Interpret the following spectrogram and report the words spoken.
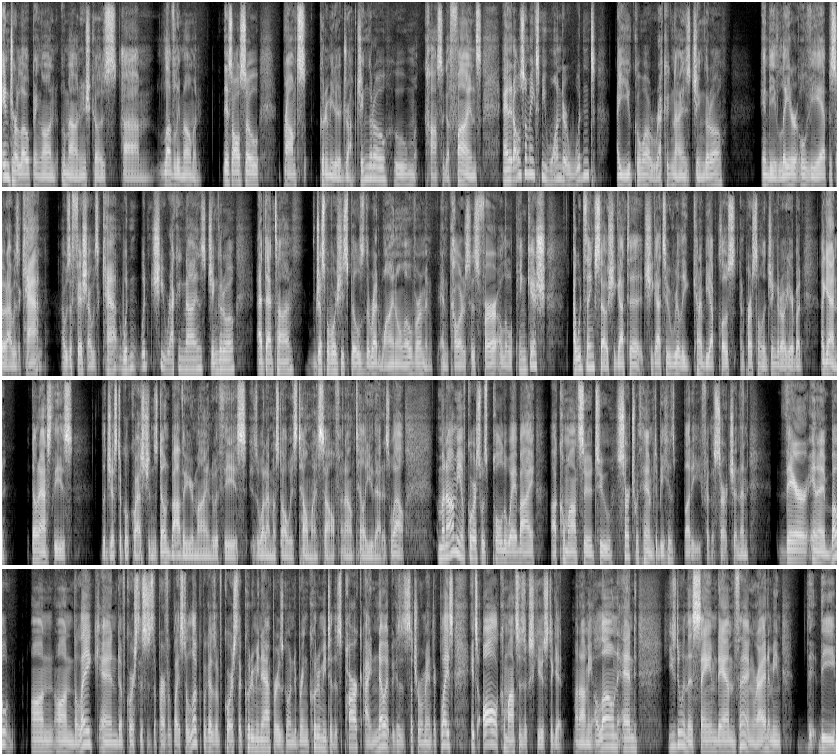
interloping on Uma and Ushiko's um, lovely moment. This also prompts Kurumi to drop Jingoro, whom Kasuga finds, and it also makes me wonder: wouldn't Ayukawa recognize Jingoro in the later OVA episode? I was a cat. I was a fish. I was a cat. Wouldn't wouldn't she recognize Jingoro? at that time, just before she spills the red wine all over him and, and colors his fur a little pinkish. I would think so. She got to she got to really kind of be up close and personal with Jingoro here. But again, don't ask these logistical questions. Don't bother your mind with these, is what I must always tell myself. And I'll tell you that as well. Manami, of course, was pulled away by uh, Komatsu to search with him to be his buddy for the search. And then they're in a boat on on the lake and of course this is the perfect place to look because of course the Kurumi Napper is going to bring Kurumi to this park. I know it because it's such a romantic place. It's all Komatsu's excuse to get Manami alone and he's doing the same damn thing, right? I mean, the the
